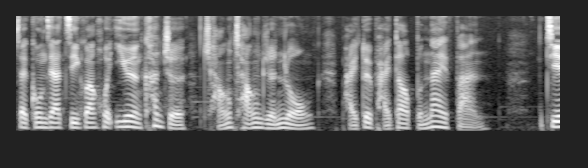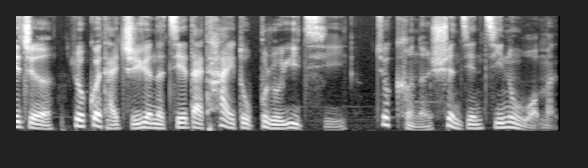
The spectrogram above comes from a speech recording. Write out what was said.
在公家机关或医院看着长长人龙，排队排到不耐烦。接着，若柜台职员的接待态度不如预期，就可能瞬间激怒我们。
